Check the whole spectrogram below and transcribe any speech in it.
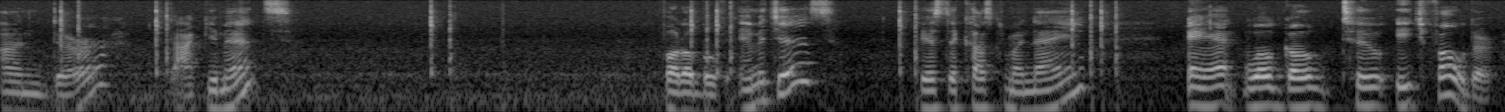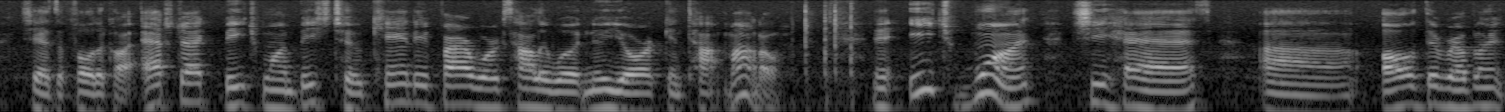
under Documents, Photo Booth Images. Here's the customer name and we'll go to each folder. She has a folder called Abstract, Beach 1, Beach 2, Candy, Fireworks, Hollywood, New York, and Top Model. And each one, she has uh, all the relevant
